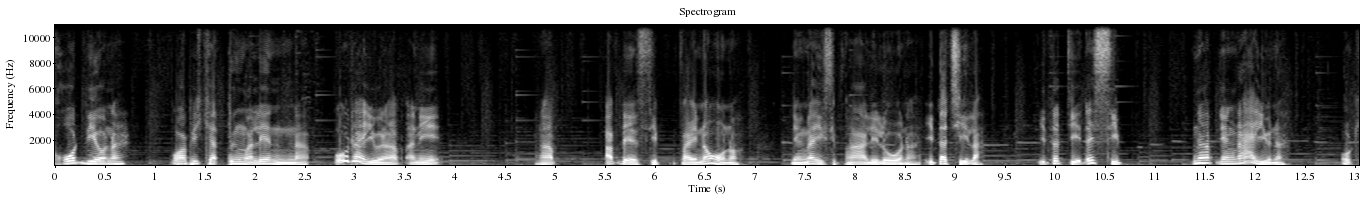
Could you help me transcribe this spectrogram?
โค้ดเดียวนะ เพราะว่าพี่แคทเพิ่งมาเล่นนะโอ้ได้อยู่นะครับ อันนี้นะครับอัปเดต 10 ไฟนอลเนาะยังได้อีก 15รีโลนะอิตาชิล่ะอิตาจิได้ 10 นะครับยังได้อยู่นะ โอเค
